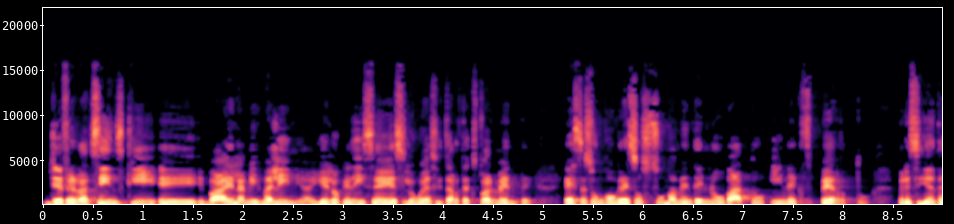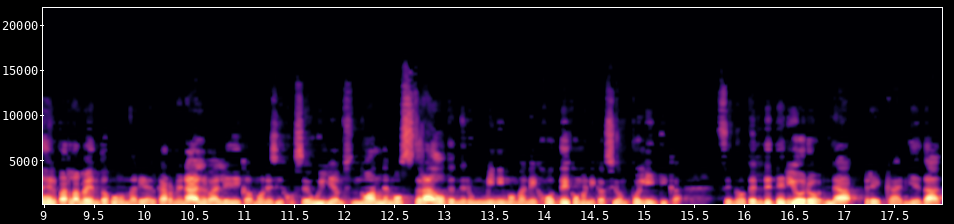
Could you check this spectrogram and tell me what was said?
Jeffrey Radzinski eh, va en la misma línea y él lo que dice es, lo voy a citar textualmente, este es un Congreso sumamente novato, inexperto. Presidentes del Parlamento, como María del Carmen Alba, Lady Camones y José Williams, no han demostrado tener un mínimo manejo de comunicación política. Se nota el deterioro, la precariedad.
